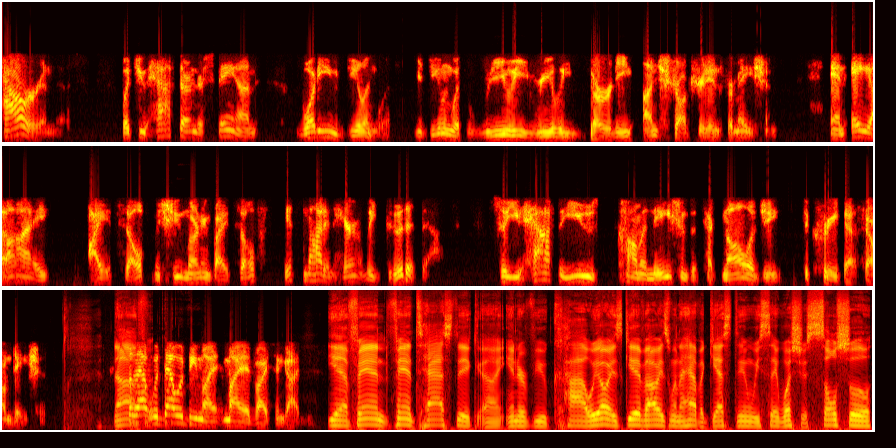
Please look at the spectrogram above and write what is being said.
power in this, but you have to understand what are you dealing with. You're dealing with really, really dirty, unstructured information, and AI by itself, machine learning by itself, it's not inherently good at that. So you have to use combinations of technology to create that foundation. so that would that would be my, my advice and guidance. Yeah, fan, fantastic uh, interview, Kyle. We always give, always when I have a guest in, we say, what's your social,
